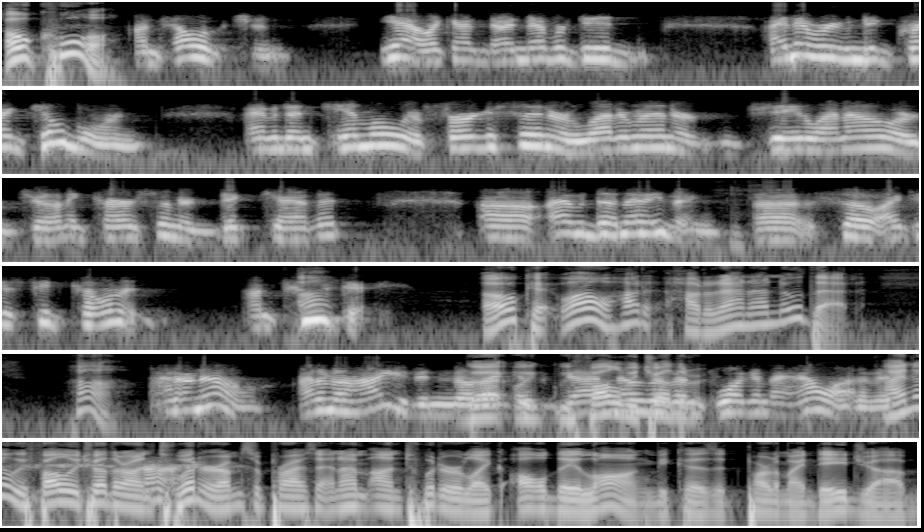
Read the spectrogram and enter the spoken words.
Oh, cool. on television. Yeah, like I, I never did. I never even did Craig Kilborn. I haven't done Kimmel or Ferguson or Letterman or Jay Leno or Johnny Carson or Dick Cavett. Uh, I haven't done anything. Uh, so I just did Conan on Tuesday. Okay. Well, how did, how did I not know that? Huh. I don't know. I don't know how you didn't know Well, that. we- we follow each other- plugging the hell out of it. I know we follow each other on Uh, Twitter. I'm surprised, and I'm on Twitter like all day long because it's part of my day job.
